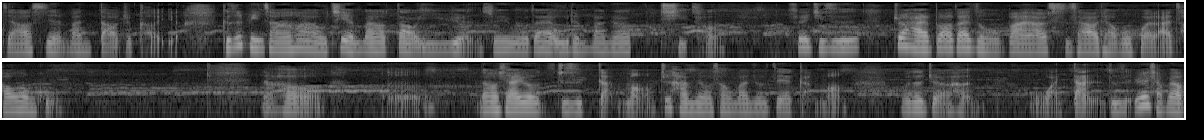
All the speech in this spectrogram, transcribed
只要四点半到就可以了。可是平常的话，我七点半要到医院，所以我在五点半就要起床，所以其实就还不知道该怎么办，然后时差又调不回来，超痛苦。然后，呃。然后现在又就是感冒，就还没有上班就直接感冒，我就觉得很完蛋了。就是因为小朋友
